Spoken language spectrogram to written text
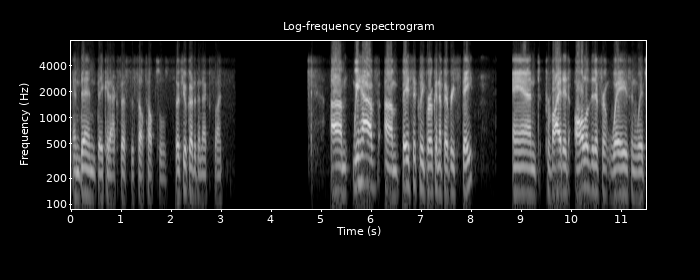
and then they could access the self-help tools. So if you'll go to the next slide. Um, we have um, basically broken up every state and provided all of the different ways in which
